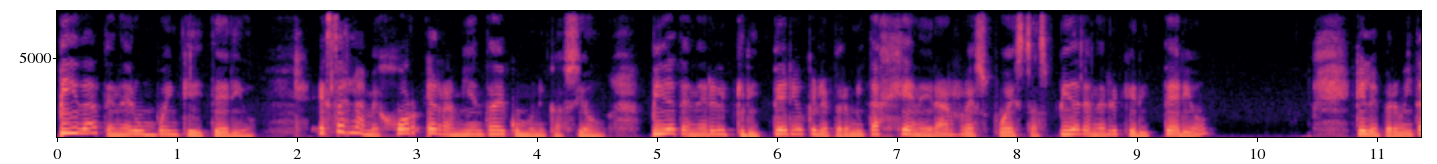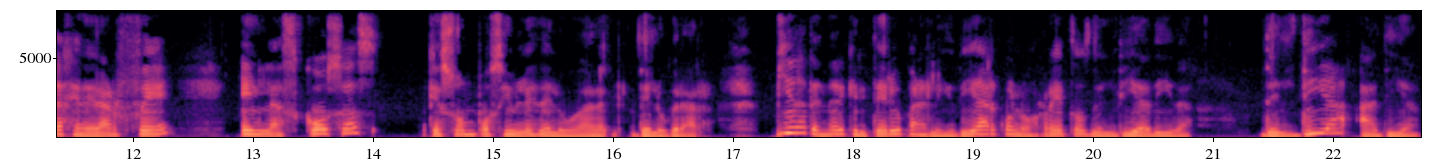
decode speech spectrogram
Pida tener un buen criterio. Esta es la mejor herramienta de comunicación. Pida tener el criterio que le permita generar respuestas. Pida tener el criterio que le permita generar fe en las cosas que son posibles de lograr. De lograr. Pida tener criterio para lidiar con los retos del día a día, del día a día,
